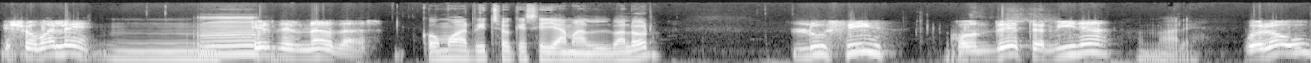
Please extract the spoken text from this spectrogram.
¿Eso vale? Mm. Es de Esnardas. ¿Cómo has dicho que se llama el valor? Lucy, con D termina. Vale. Grow.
